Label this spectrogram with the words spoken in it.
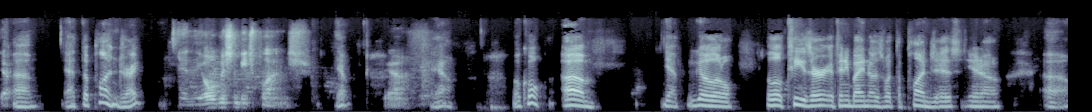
Yeah. Um, at the plunge, right? in the old Mission Beach plunge. Yep. Yeah. Yeah. Well, cool. Um, yeah, we get a little a little teaser if anybody knows what the plunge is, you know, uh,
